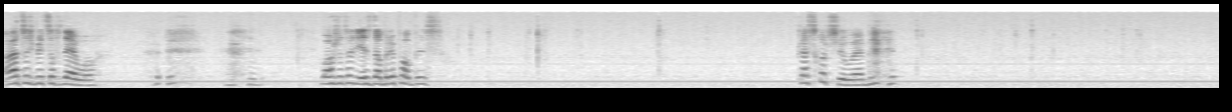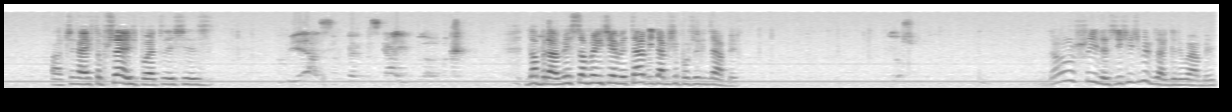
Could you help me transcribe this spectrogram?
A coś mnie cofnęło. Może to nie jest dobry pomysł. Przeskoczyłem. A czekaj, jak to przejść, bo ja tutaj się... Z... Ja, super. Dobra, wiesz co, wejdziemy tam i tam się pożegnamy. No już ile, z 10 minut nagrywamy.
